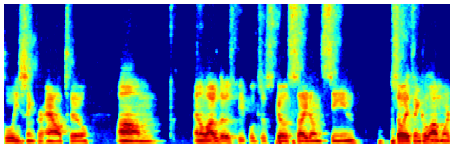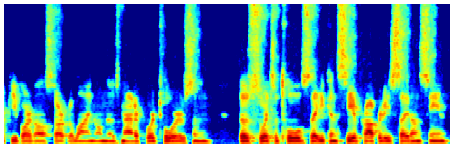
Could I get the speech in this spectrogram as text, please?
the leasing for How too. Um, and a lot of those people just go sight unseen. So I think a lot more people are going to start relying on those Matterport tours and those sorts of tools that you can see a property sight unseen.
